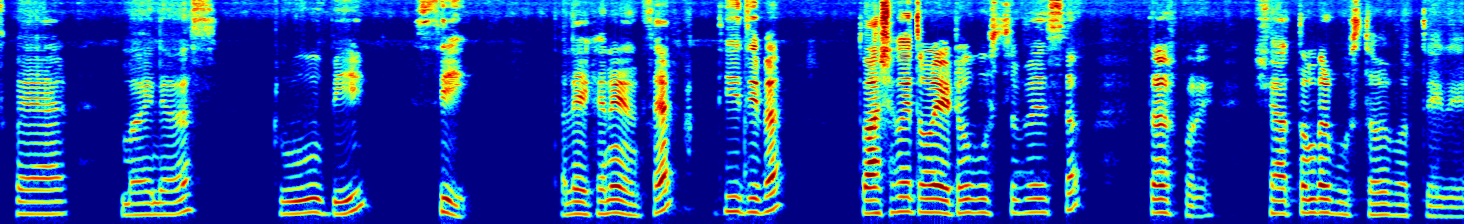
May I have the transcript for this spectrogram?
square minus two b c তাহলে এখানে অ্যান্সার দিয়ে দিবা। তো আশা করি তোমরা এটাও বুঝতে পেরেছ। তারপরে সাত নম্বর বুঝতে হবে প্রত্যেকে।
